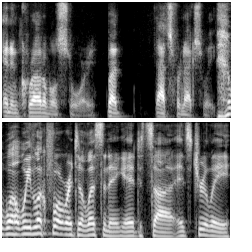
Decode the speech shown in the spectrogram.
An incredible story, but that's for next week. well, we look forward to listening. It's uh, it's truly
